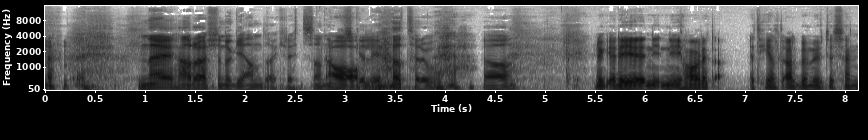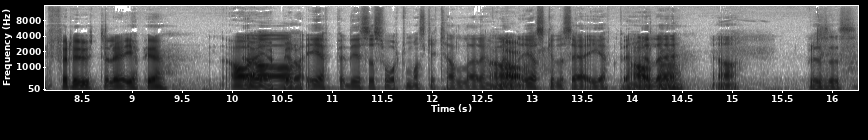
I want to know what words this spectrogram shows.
Nej, han rör sig nog i andra kretsar nu Ja. skulle jag tro. Ja. Det, ni, ni har ett, ett helt album ute sen förut eller EP? Ja, ja, EP då. EP, det är så svårt om man ska kalla det, Ja. men jag skulle säga EP, Ja, eller ja. ja. Precis.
